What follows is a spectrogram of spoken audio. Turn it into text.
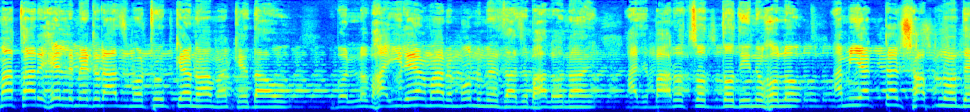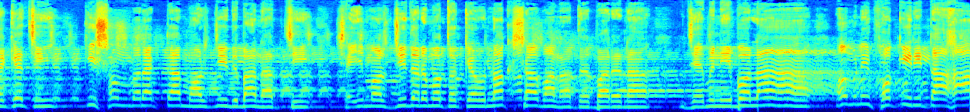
মাথার হেলমেট রাজমটুক কেন আমাকে দাও? বলল, ভাইরে, আমার মন মেজাজ ভালো নয়। আজ বারো, চোদ্দ দিন হলো। আমি একটা স্বপ্ন দেখেছি, কি সুন্দর একটা মসজিদ বানাচ্ছি। সেই মসজিদের মতো কেউ নকশা বানাতে পারে না। যেমনি বলা, অমনি ফকিরটা হা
